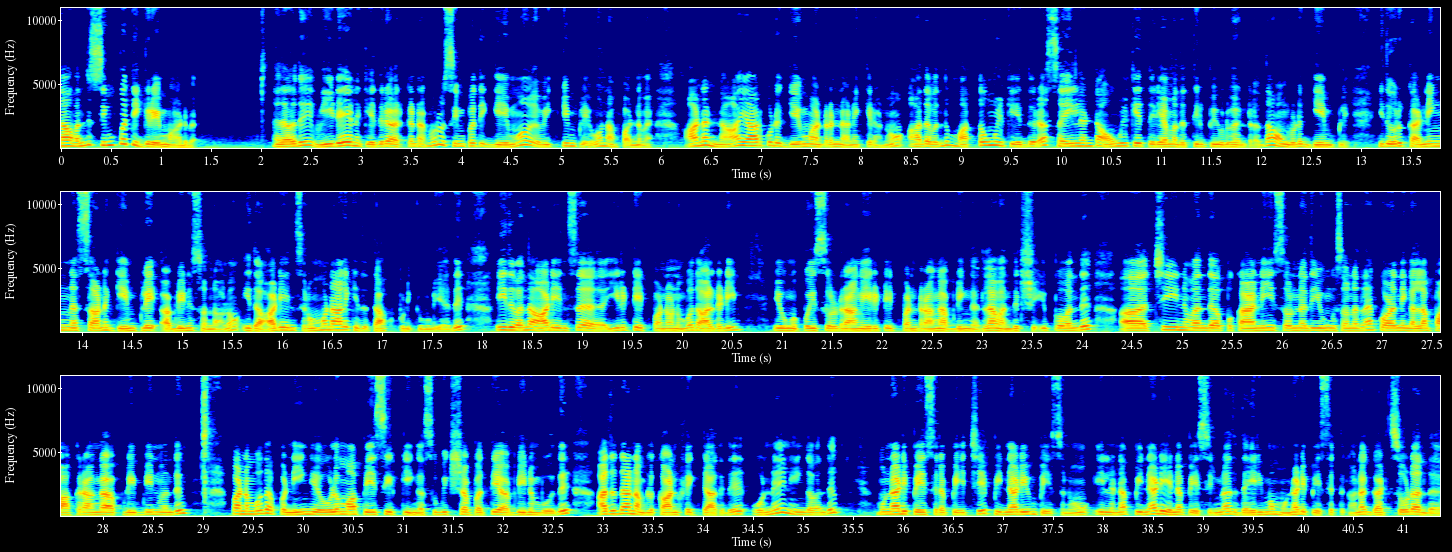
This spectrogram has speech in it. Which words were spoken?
நான் வந்து sympathy game ஆடுவேன். அதாவது வீடே எனக்கு எதிராக இருக்குன்ற மாதிரி ஒரு சிம்பத்தி கேமோ விக்டிம் ப்ளேவோ நான் பண்ணுவேன். ஆனால் நான் யார் கூட கேம் ஆடுறேன்னு நினைக்கிறேனோ அதை வந்து மற்றவங்களுக்கு எதிராக சைலண்ட்டாக அவங்களுக்கே தெரியாமல் அதை திருப்பி விடுவேன்றது தான் அவங்களோட கேம் ப்ளே இது ஒரு கன்னிங்னஸ்ஸான கேம் ப்ளே அப்படின்னு சொன்னாலும் இது ஆடியன்ஸ் ரொம்ப நாளைக்கு இதை தாக்கு பிடிக்க முடியாது. இது வந்து ஆடியன்ஸை இரிட்டேட் பண்ணணும் போது ஆல்ரெடி இவங்க போய் சொல்கிறாங்க இரிட்டேட் பண்ணுறாங்க அப்படிங்கிறதுலாம் வந்துருச்சு. இப்போ வந்து சீனு வந்து அப்போ கனி சொன்னது இவங்க சொன்னதெல்லாம் குழந்தைங்கள்லாம் பார்க்குறாங்க அப்படி இப்படின்னு வந்து பண்ணும்போது அப்போ நீங்கள் எவ்வளோமா பேசியிருக்கீங்க சுபிக்ஷா பற்றி அப்படின்னும் போது அதுதான் நம்மளுக்கு கான்ஃப்ளிக்ட் ஆகுது. ஒன்று நீங்கள் வந்து முன்னாடி பேசுகிற பேச்சே பின்னாடியும் பேசணும். இல்லைன்னா பின்னாடி என்ன பேசுகிறீங்களோ அது தைரியமாக முன்னாடி பேசுறதுக்கான கட்ஸோட அந்த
